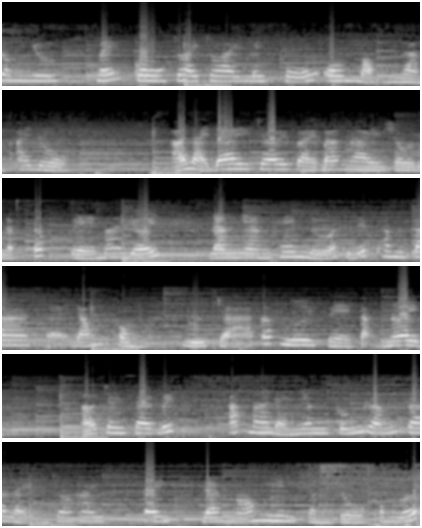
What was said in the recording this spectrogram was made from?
trông như mấy cô choai choai lên phố ôm mộng làm idol. Ở lại đây chơi vài ba ngày rồi lập tức về ma giới. Lằng nhằng thêm nữa thì đích thăm ta sẽ đóng thùng gửi trả các ngươi về tận nơi. Ở trên xe buýt, ác ma đại nhân cứng rắn ra lệnh cho hai tay đang ngó nghiêng trầm trồ không ngớt.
